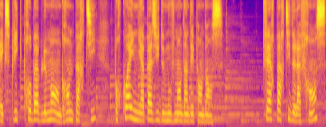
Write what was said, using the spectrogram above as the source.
explique probablement en grande partie pourquoi il n'y a pas eu de mouvement d'indépendance. Faire partie de la France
